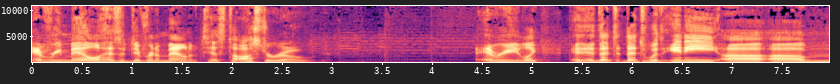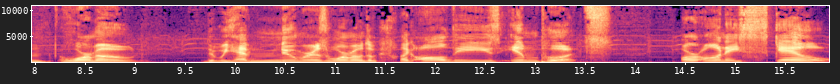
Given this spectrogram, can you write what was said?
every male has a different amount of testosterone. Every like that's that's with any uh, um, hormone. That we have numerous hormones of like all these inputs are on a scale.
